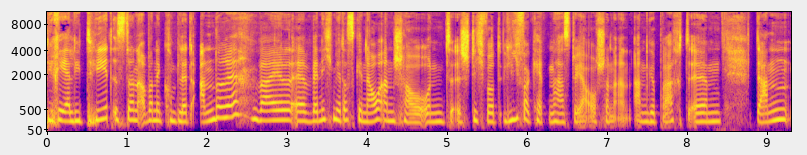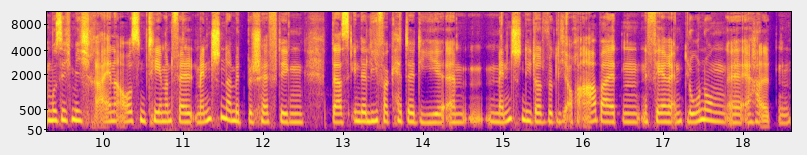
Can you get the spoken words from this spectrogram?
Die Realität ist dann aber eine komplett andere, weil äh, wenn ich mir das genau anschaue und äh, Stichwort Lieferketten hast du ja auch schon an, angebracht, ähm, dann muss ich mich rein aus dem Themenfeld Menschen damit beschäftigen, dass in der Lieferkette die ähm, Menschen, die dort wirklich auch arbeiten, eine faire Entlohnung äh, erhalten.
